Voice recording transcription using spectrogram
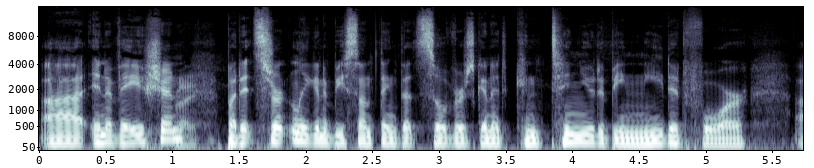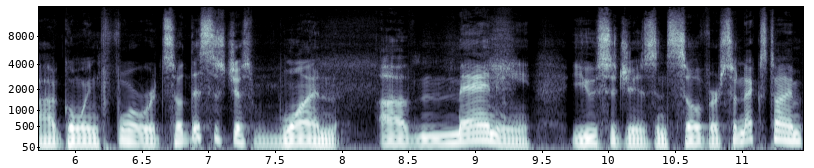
uh, innovation, right. but it's certainly going to be something that silver is going to continue to be needed for uh, going forward. So this is just one of many usages in silver. So next time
